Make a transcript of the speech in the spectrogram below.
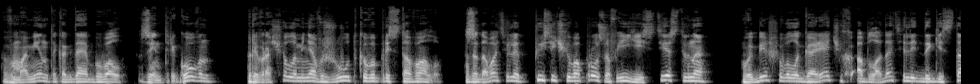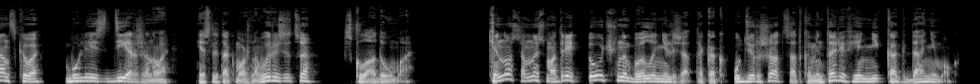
в моменты, когда я бывал заинтригован, превращала меня в жуткого приставалу, задавателя тысячи вопросов и, естественно, выбешивала горячих обладателей дагестанского, более сдержанного, если так можно выразиться, склада ума. Кино со мной смотреть точно было нельзя, так как удержаться от комментариев я никогда не мог.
